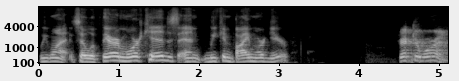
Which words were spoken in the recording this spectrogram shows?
we want, so if there are more kids and we can buy more gear. Director Warren.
